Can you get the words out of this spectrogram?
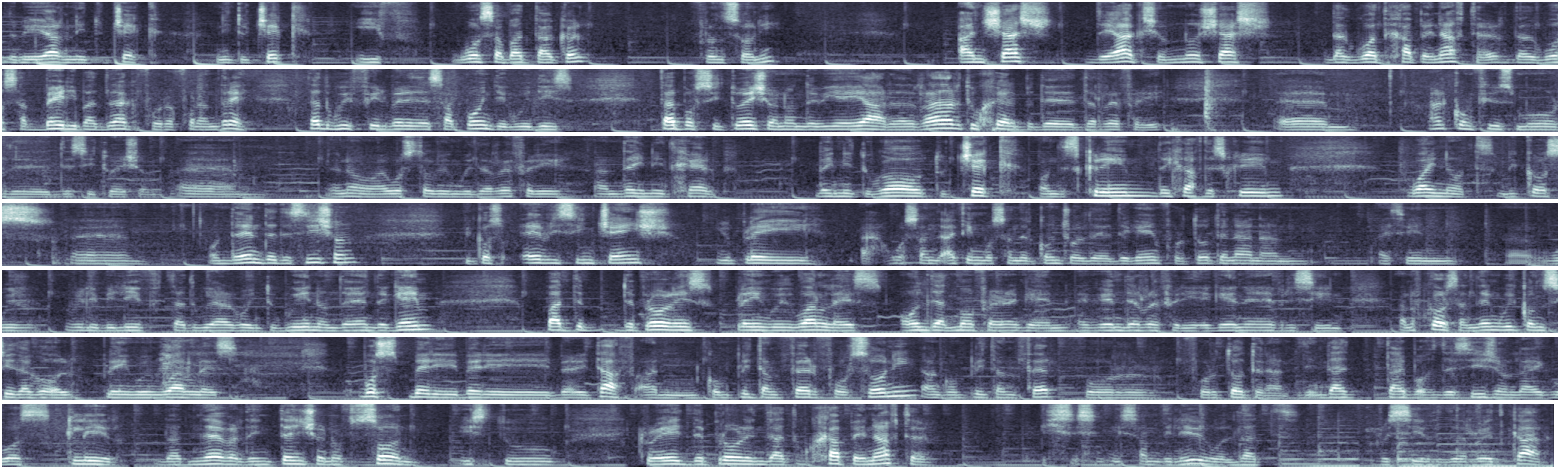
the VAR need to check need to check if was a bad tackle from Sony and judge the action, not judge that what happened after. That was a very bad luck for for Andre. That we feel very disappointed with this type of situation on the VAR. Rather to help the, the referee, um, are confused more the, the situation. Um, you know, I was talking with the referee, and they need help. They need to go to check on the screen. They have the screen why not? Because um, on the end the decision, because everything changed. You play was under, I think was under control the, the game for Tottenham, and I think uh, we really believe that we are going to win on the end the game. But the, the problem is playing with one less, all the atmosphere again, again the referee, again everything, and of course, and then we concede a goal playing with one less was very, very, very tough and complete unfair for Sony and complete unfair for for Tottenham. In that type of decision, like was clear that never the intention of Son is to create the problem that happened after. It's, it's unbelievable that received the red card.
